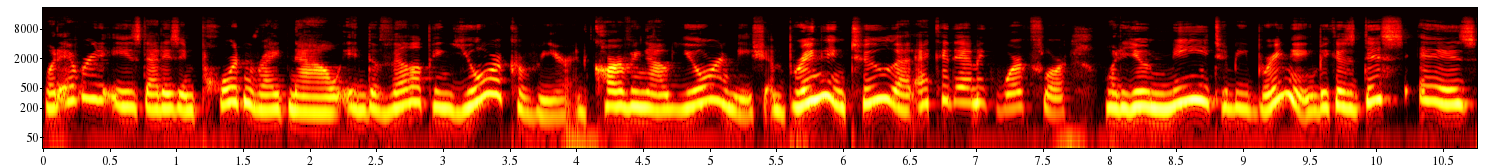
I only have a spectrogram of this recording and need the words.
whatever it is that is important right now in developing your career and carving out your niche and bringing to that academic work floor what you need to be bringing because this is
